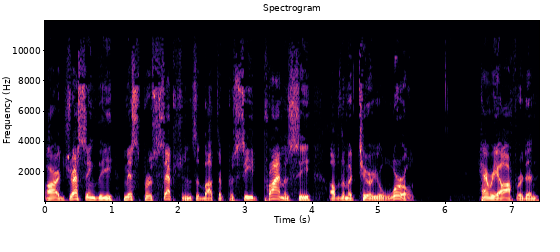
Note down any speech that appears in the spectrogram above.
are addressing the misperceptions about the perceived primacy of the material world. Henry offered an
